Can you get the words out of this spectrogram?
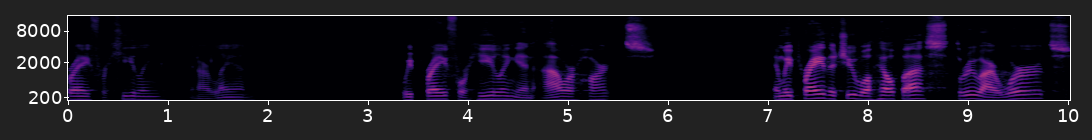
pray for healing in our land. We pray for healing in our hearts. And we pray that you will help us through our words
